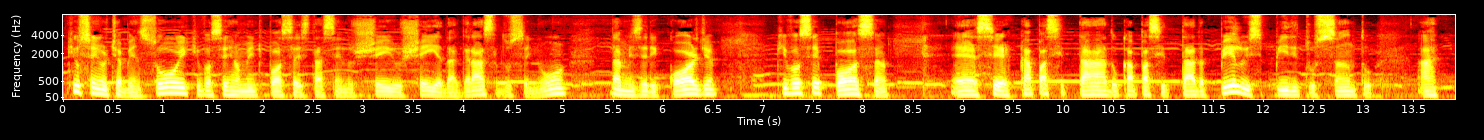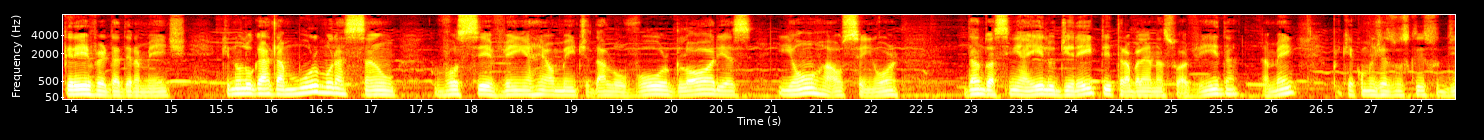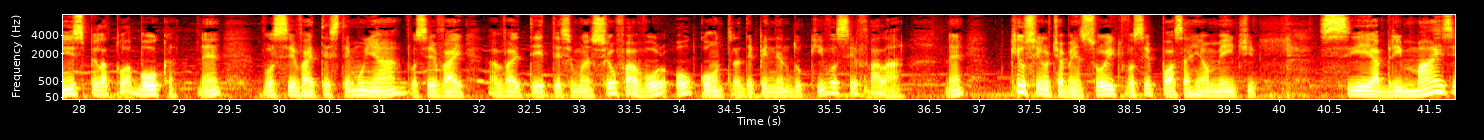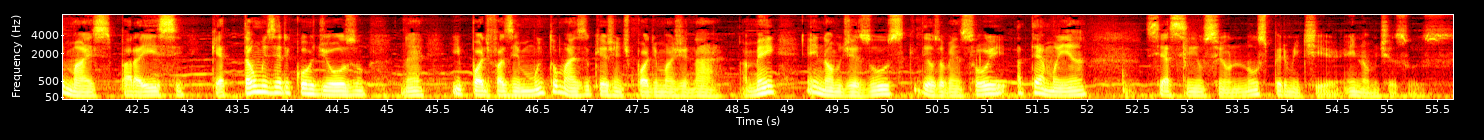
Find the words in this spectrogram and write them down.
Que o Senhor te abençoe, que você realmente possa estar sendo cheio, cheia da graça do Senhor, da misericórdia, que você possa é, ser capacitado, capacitada pelo Espírito Santo a crer verdadeiramente, que no lugar da murmuração você venha realmente dar louvor, glórias e honra ao Senhor, dando assim a Ele o direito de trabalhar na sua vida, amém? Porque, como Jesus Cristo diz, pela tua boca, né? Você vai testemunhar, você vai, vai ter testemunho a seu favor ou contra, dependendo do que você falar, né? Que o Senhor te abençoe, que você possa realmente se abrir mais e mais para esse que é tão misericordioso, né? E pode fazer muito mais do que a gente pode imaginar. Amém? Em nome de Jesus, que Deus abençoe. Até amanhã, se assim o Senhor nos permitir. Em nome de Jesus.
